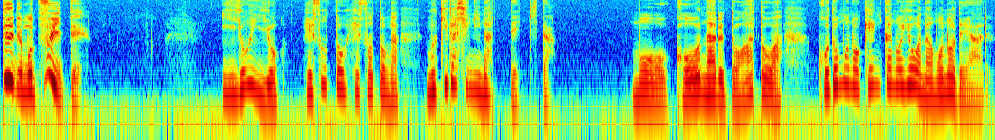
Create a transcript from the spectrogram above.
手でもついて。いよいよへそとへそとがむき出しになってきたもうこうなるとあとは子供の喧嘩のようなものである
